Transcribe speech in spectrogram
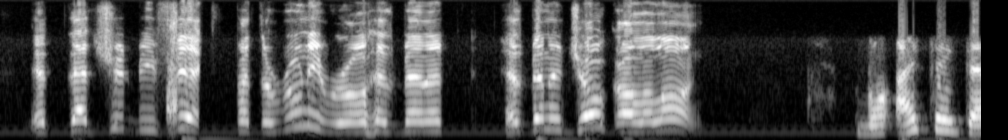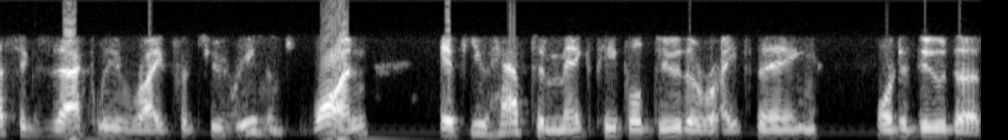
it. That should be fixed. But the Rooney Rule has been a has been a joke all along. Well, I think that's exactly right for two reasons. One, if you have to make people do the right thing or to do the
